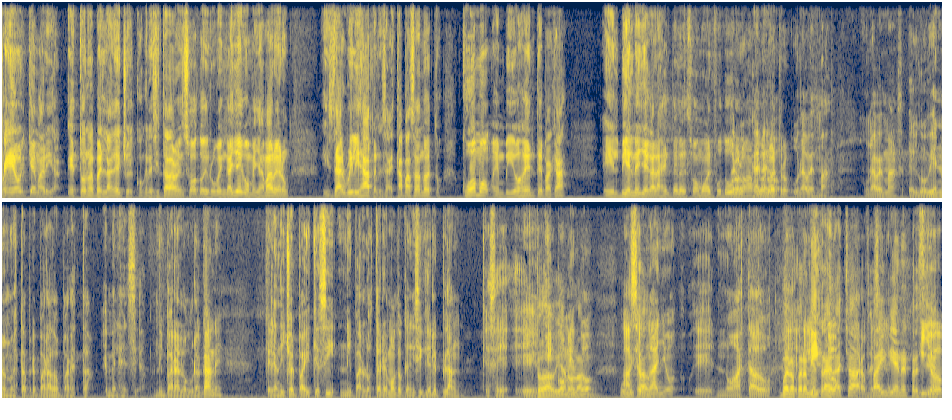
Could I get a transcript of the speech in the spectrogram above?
peor que María. Esto no es verdad. De hecho, el congresista Darren Soto y Rubén Gallego me llamaron y dijeron, ¿Is that really happening? O sea, ¿está pasando esto? ¿Cómo envió gente para acá? El viernes llega la gente de Somos el Futuro, Pero, los amigos Canelo, nuestros. Una vez más, una vez más, el gobierno no está preparado para esta emergencia, ni para los huracanes, que le han dicho al país que sí, ni para los terremotos, que ni siquiera el plan que se eh, Todavía no lo encomendó han hace un año eh, no ha estado. Bueno, eh, pero mientras listo el hacha va y viene, el Y presidente yo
